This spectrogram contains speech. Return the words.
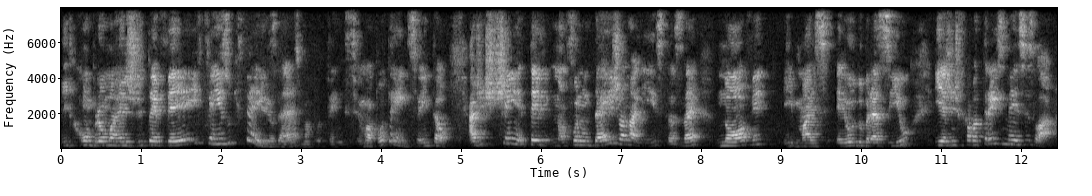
e comprou uma rede de TV e fez o que fez, Meu né? Deus, uma potência. Uma potência. Então, a gente tinha, teve, não foram 10 jornalistas, né? Nove e mais eu do Brasil, e a gente ficava três meses lá.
